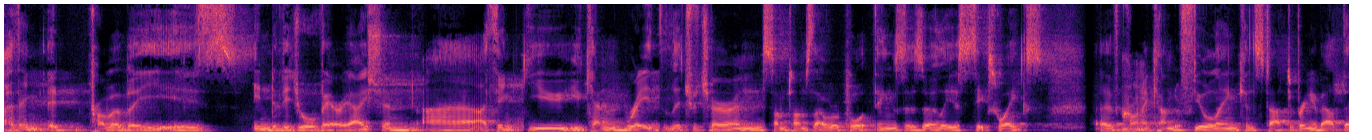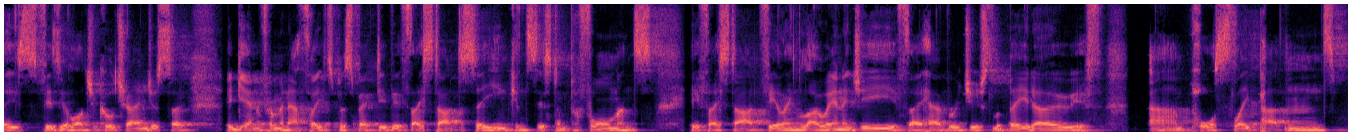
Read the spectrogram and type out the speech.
I think it probably is individual variation. Uh, I think you you can read the literature, and sometimes they'll report things as early as six weeks of chronic mm-hmm. underfueling can start to bring about these physiological changes. So, again, from an athlete's perspective, if they start to see inconsistent performance, if they start feeling low energy, if they have reduced libido, if um, poor sleep patterns,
